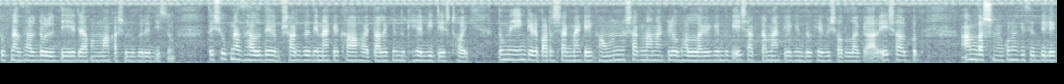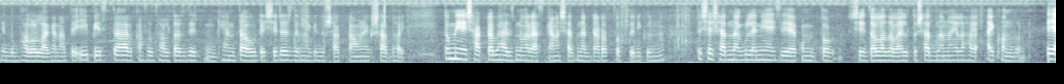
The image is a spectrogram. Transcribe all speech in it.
শুকনা ঝাল ডলে দিয়ে এটা এখন মাখা শুরু করে দিছু তো শুকনা ঝাল দিয়ে শাক যদি মাকে খাওয়া হয় তাহলে কিন্তু হেভি টেস্ট হয়। তুমি ইঙ্কের পাটের শাক মাকেই খাও, অন্য শাক না মাখলেও ভালো লাগে, কিন্তু এই শাকটা মাখলে কিন্তু হেভি স্বাদ লাগে। আর এই শাক আন্দার সময় কোনো কিছু দিলে কিন্তু ভালো লাগে না। তো এই পেস্টটা আর কাঁচা ঝালটার যে ঘ্যানটা ওঠে, সেটার জন্য কিন্তু শাকটা অনেক স্বাদ হয়। তুমি এই শাকটা ভাজনো আর আজকে আনা সাদনার ডাটা চচ্চড়ি করনু। তো সেই সাদনাগুলো নিয়ে আসে এখন তো সে জ্বালা জ্বালাইলে তো সাদনা নইলে হয় আইখন্দন। এই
